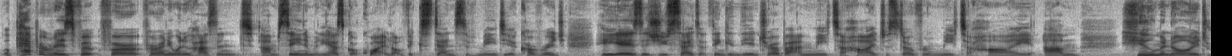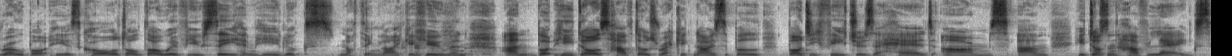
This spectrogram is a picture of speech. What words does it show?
well, Pepper is for, for, for anyone who hasn't um, seen him, and he has got quite a lot of extensive media coverage. He is, as you said, I think in the intro, about a meter high, just over a meter high. Um, humanoid robot he is called although if you see him he looks nothing like a human. Um, but he does have those recognizable body features a head arms um, he doesn't have legs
